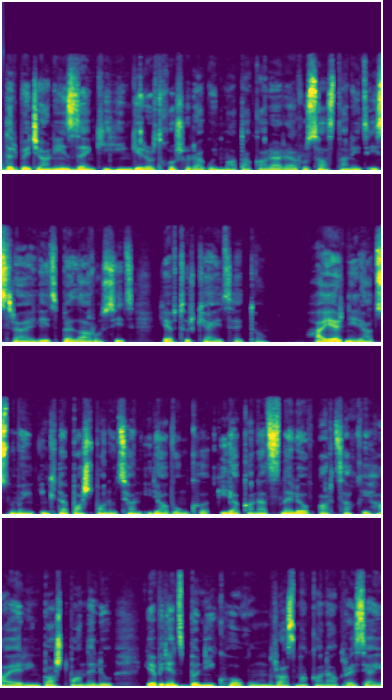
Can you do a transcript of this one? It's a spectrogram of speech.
Ադրբեջանի զենքի 5-րդ խոշորագույն մատակարարը Ռուսաստանից, Իսրայելից, Բելարուսից եւ Թուրքիայից հետո հայերն իրացնում էին ինքնապաշտպանության իրավունքը իրականացնելով Արցախի հայերին պաշտպանելու եւ իրենց բնիկ հողում ռազմական ագրեսիայի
